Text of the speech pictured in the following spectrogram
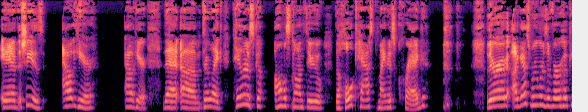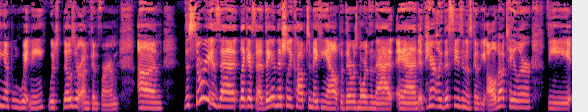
and she is out here out here that um they're like Taylor's go- almost gone through the whole cast minus Craig. there are I guess rumors of her hooking up with Whitney, which those are unconfirmed. Um the story is that, like I said, they initially copped to making out, but there was more than that. And apparently, this season is going to be all about Taylor. The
